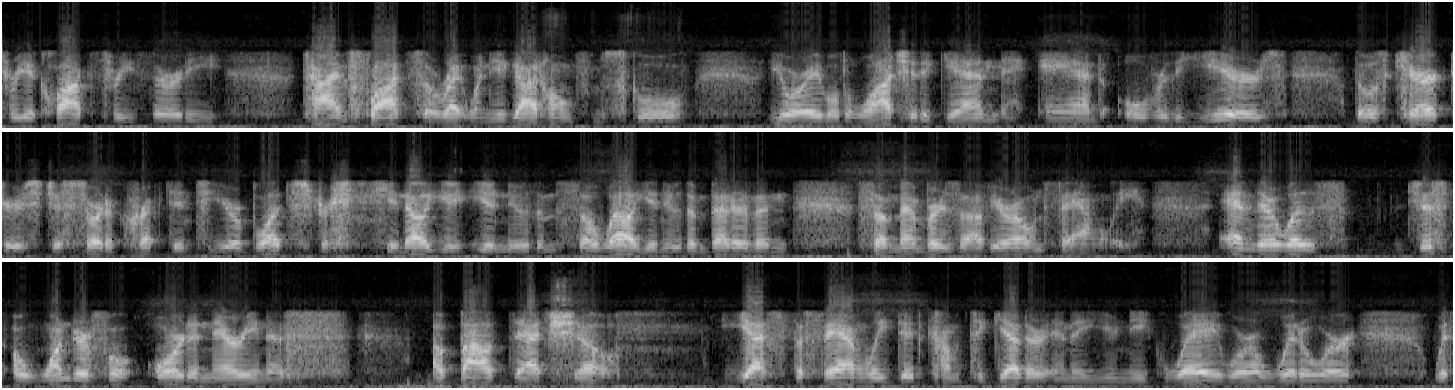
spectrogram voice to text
three o'clock, three thirty time slots. So right when you got home from school, you were able to watch it again. And over the years, those characters just sort of crept into your bloodstream. You know, you you knew them so well. You knew them better than some members of your own family. And there was just a wonderful ordinariness about that show yes, the family did come together in a unique way. We're a widower with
